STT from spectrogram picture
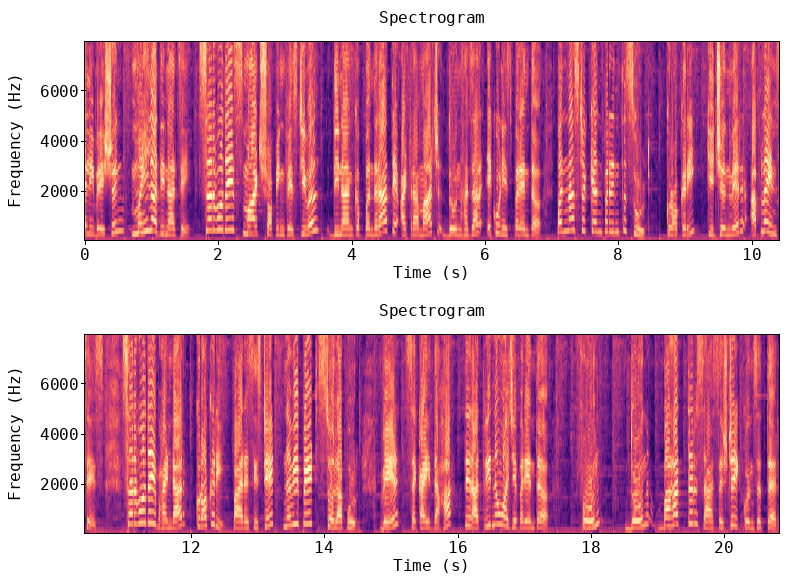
सेलिब्रेशन महिला दिनाचे सर्वोदय स्मार्ट शॉपिंग फेस्टिवल दिनांक पंधरा ते अठरा मार्च दोन हजार एकोणीस पर्यंत. पन्नास टक्क्यांपर्यंत सूट. Crockery kitchenware appliances Sarvodaya Bhandar crockery Paras इस्टेट नवी पेठ सोलापूर वेळ सकाळी दहा ते रात्री नऊ वाजेपर्यंत. फोन दोन बहात्तर सहासष्ट एकोणसत्तर.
